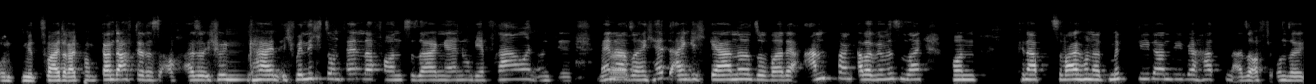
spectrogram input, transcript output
und mir zwei, drei Punkte, dann darf der das auch. Also ich will kein, ich bin nicht so ein Fan davon zu sagen, ja, nur wir Frauen und wir Männer, ja. sondern ich hätte eigentlich gerne, so war der Anfang, aber wir müssen sagen, von knapp 200 Mitgliedern, die wir hatten, also auf unserer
